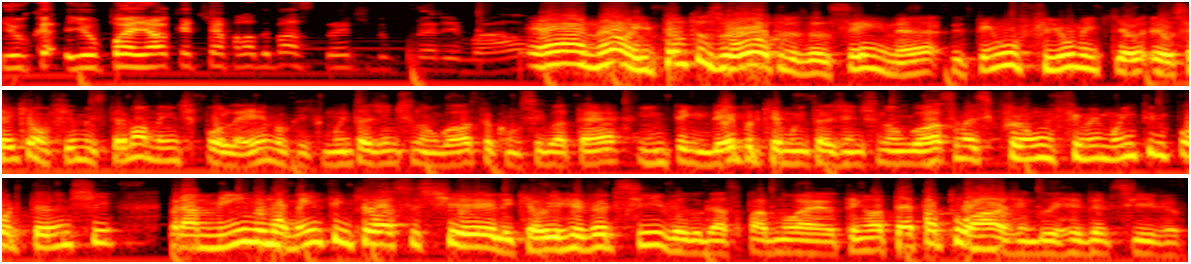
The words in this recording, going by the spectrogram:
e, o, e o Panhoca tinha falado bastante do Animal. É, não, e tantos outros, assim, né? Tem um filme que eu, eu sei que é um filme extremamente polêmico, que muita gente não gosta, eu consigo até entender porque muita gente não gosta, mas que foi um filme muito importante para mim no momento em que eu assisti ele, que é o Irreversível, do Gaspar Noé. Eu tenho até tatuagem do Irreversível.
